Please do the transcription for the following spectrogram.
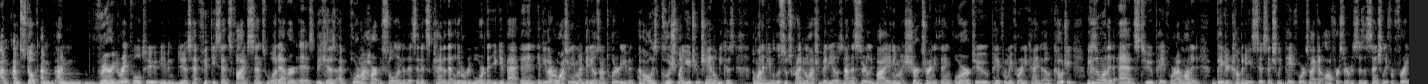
I'm, I'm stoked. I'm, I'm very grateful to even just have 50 cents, five cents, whatever it is, because I pour my heart and soul into this and it's kind of that little reward that you get back. And if you've ever watched any of my videos on Twitter even, I've always pushed my YouTube channel because I wanted people to subscribe and watch videos, not necessarily buy any of my shirts or anything, or to pay for me for any kind of coaching, because I wanted ads to pay for it. I wanted bigger companies to essentially pay for it so I could offer services essentially for free.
